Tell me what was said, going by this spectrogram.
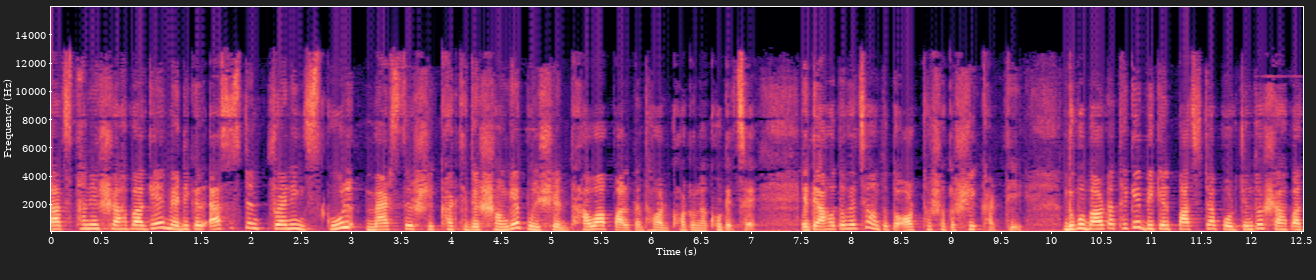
রাজধানীর শাহবাগে মেডিকেল অ্যাসিস্ট্যান্ট ট্রেনিং স্কুল ম্যাটসের শিক্ষার্থীদের সঙ্গে পুলিশের ধাওয়া পাল্টা ধাওয়ার ঘটনা ঘটেছে। এতে আহত হয়েছে অন্তত অর্ধশত শিক্ষার্থী। দুপুর বারোটা থেকে বিকেল পাঁচটা পর্যন্ত শাহবাগ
